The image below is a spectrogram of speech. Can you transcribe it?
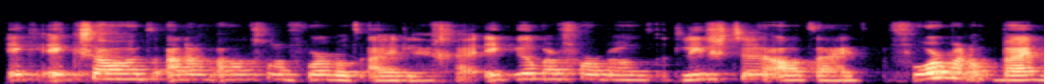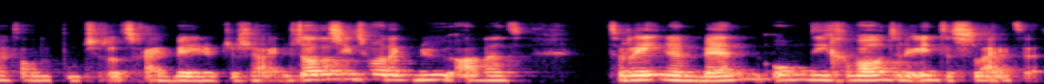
ik, ik zal het aan de hand van een voorbeeld uitleggen. Ik wil bijvoorbeeld het liefste altijd voor mijn ontbijt met tanden poetsen. Dat schijnt beter te zijn. Dus dat is iets wat ik nu aan het trainen ben om die gewoonte erin te slijten.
